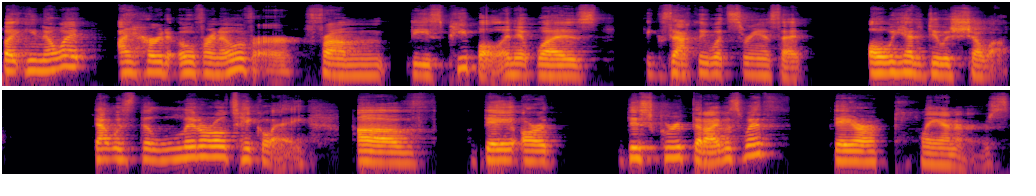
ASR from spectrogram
But you know what? I heard over and over from these people, and it was exactly what Serena said. All we had to do was show up. That was the literal takeaway of they are this group that I was with, they are planners.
